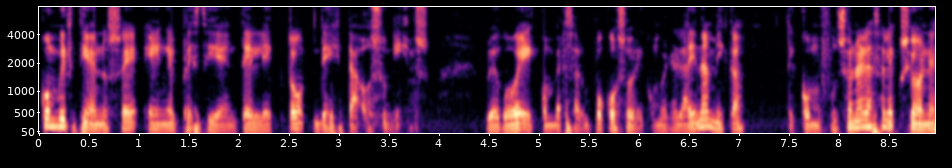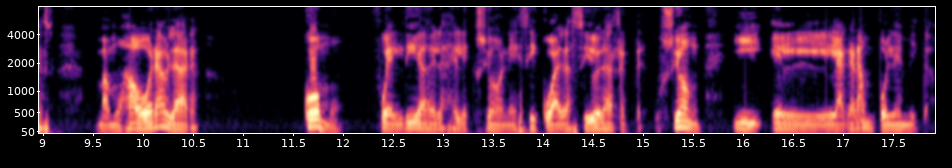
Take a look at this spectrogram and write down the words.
convirtiéndose en el presidente electo de Estados Unidos. Luego de conversar un poco sobre cómo era la dinámica, de cómo funcionan las elecciones, vamos ahora a hablar cómo fue el día de las elecciones y cuál ha sido la repercusión y la gran polémica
